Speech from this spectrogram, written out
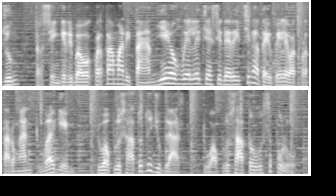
Jung tersingkir di babak pertama di tangan Ye Hong Wei Jesse dari Cina Taipei lewat pertarungan 2 game 21-17, 21-10.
